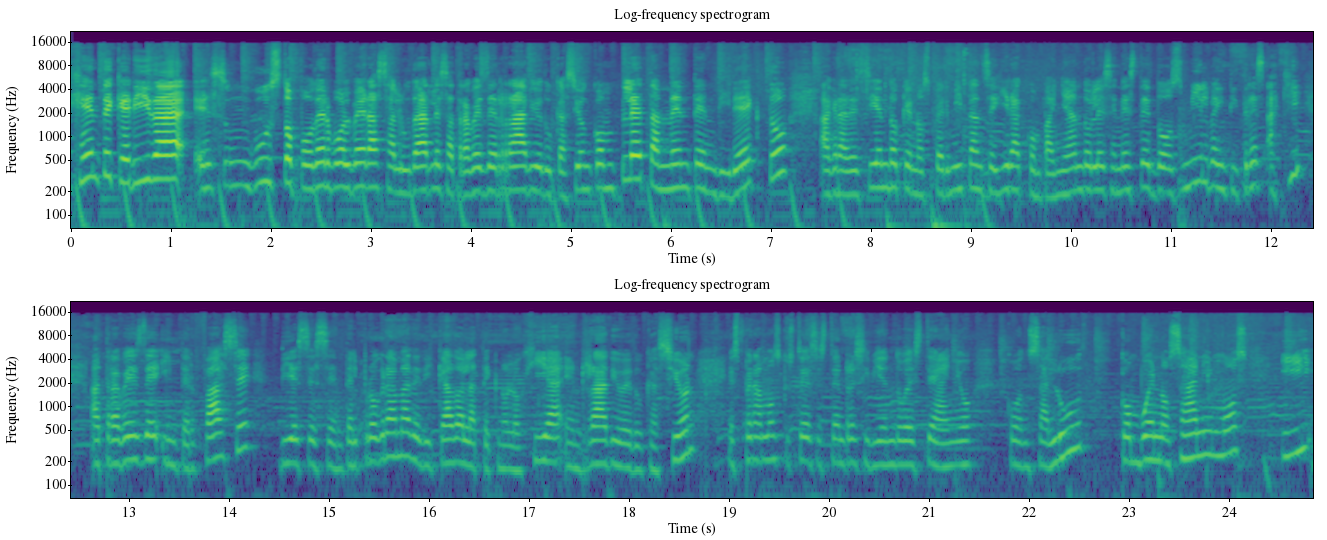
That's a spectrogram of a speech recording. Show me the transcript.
gente querida? Es un gusto poder volver a saludarles a través de Radio Educación completamente en directo, agradeciendo que nos permitan seguir acompañándoles en este 2023 aquí a través de Interfase 1060, el programa dedicado a la tecnología en Radio Educación. Esperamos que ustedes estén recibiendo este año con salud, con buenos ánimos y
